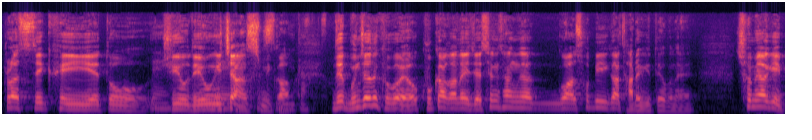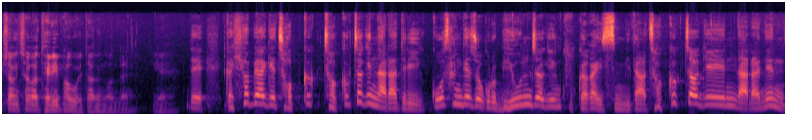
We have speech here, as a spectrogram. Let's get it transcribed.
플라스틱 회의의 또 네. 주요 내용이지 네, 않습니까? 그렇습니다. 근데 문제는 그거예요. 국가 간의 이제 생산과 소비가 다르기 때문에 첨예하게 입장차가 대립하고 있다는 건데. 예. 네, 그러니까 협약에 적극 적극적인 나라들이 있고 상대적으로 미온적인 국가가 있습니다. 적극적인 나라는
